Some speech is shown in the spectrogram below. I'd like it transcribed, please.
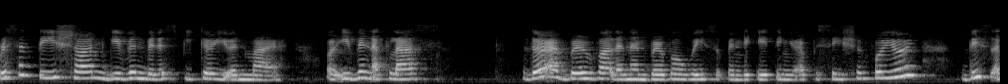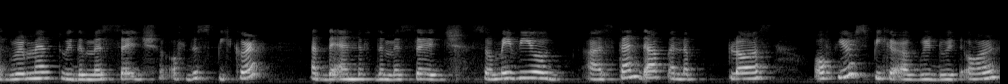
presentation given by the speaker you admire, or even a class, there are verbal and nonverbal ways of indicating your appreciation for your disagreement with the message of the speaker at the end of the message. So maybe you'll uh, stand up and applause of your speaker agreed with or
